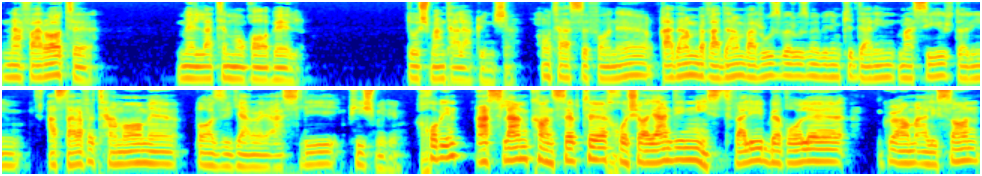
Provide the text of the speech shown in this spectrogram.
نفرات ملت مقابل دشمن تلقی میشن. متاسفانه قدم به قدم و روز به روز می‌بینیم که در این مسیر داریم از طرف تمام بازیگرای اصلی پیش میریم. خب این اصلا کانسپت خوشایندی نیست ولی به قول گرام الیسون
